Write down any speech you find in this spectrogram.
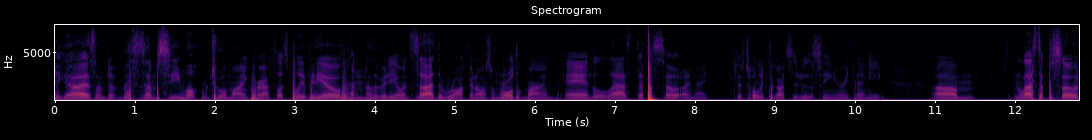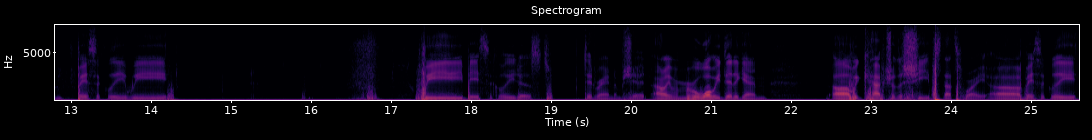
Hey guys, I'm DevMesses MC. Welcome to a Minecraft Let's Play video and another video inside the rockin' awesome world of mine. And the last episode, I, mean, I just totally forgot to do the scenery thingy. Um, in the last episode, basically we we basically just did random shit. I don't even remember what we did again. Uh, we captured the sheeps. That's right. Uh, basically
